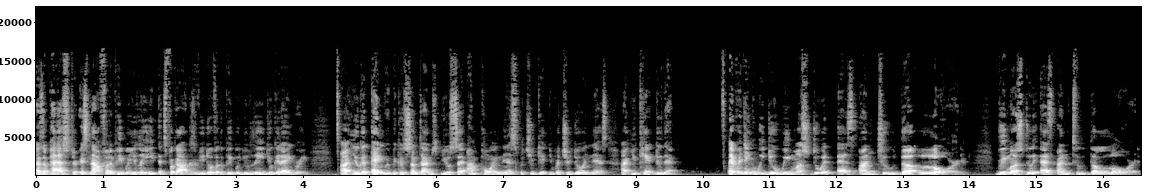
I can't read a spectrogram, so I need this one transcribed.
As a pastor, it's not for the people you lead, it's for God. Because if you do it for the people you lead, you'll get angry. Right, you'll get angry because sometimes you'll say, I'm pouring this, but you get but you're doing this. All right, you can't do that. Everything we do, we must do it as unto the Lord. We must do it as unto the Lord.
